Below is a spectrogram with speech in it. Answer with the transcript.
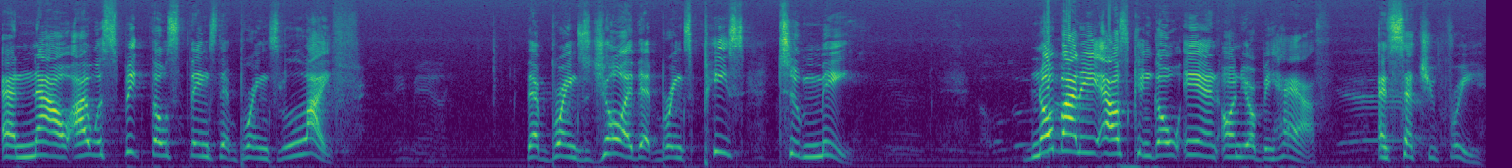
And now I will speak those things that brings life, Amen. that brings joy, that brings peace to me. Nobody else can go in on your behalf and set you free.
